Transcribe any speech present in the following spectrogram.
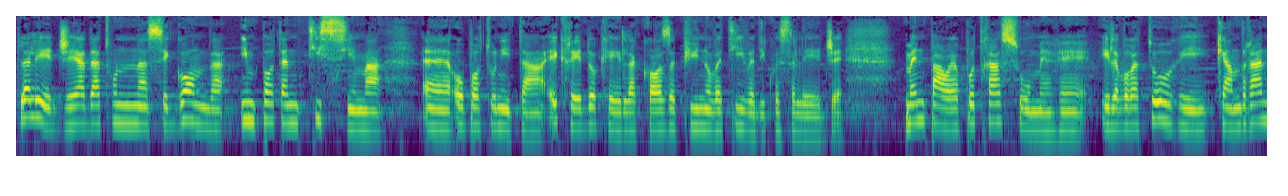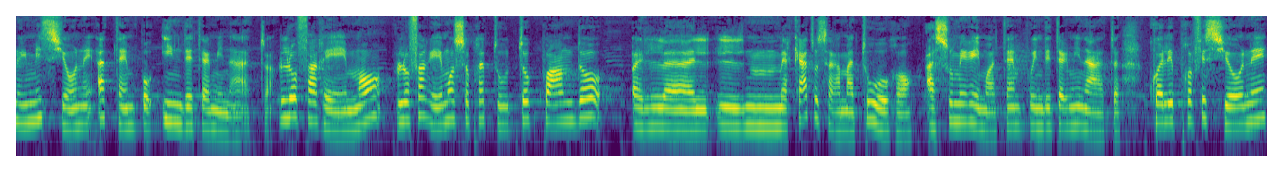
La legge ha dato una seconda importantissima eh, opportunità e credo che è la cosa più innovativa di questa legge. Manpower potrà assumere i lavoratori che andranno in missione a tempo indeterminato. Lo faremo, lo faremo soprattutto quando il, il mercato sarà maturo, assumeremo a tempo indeterminato quelle professioni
